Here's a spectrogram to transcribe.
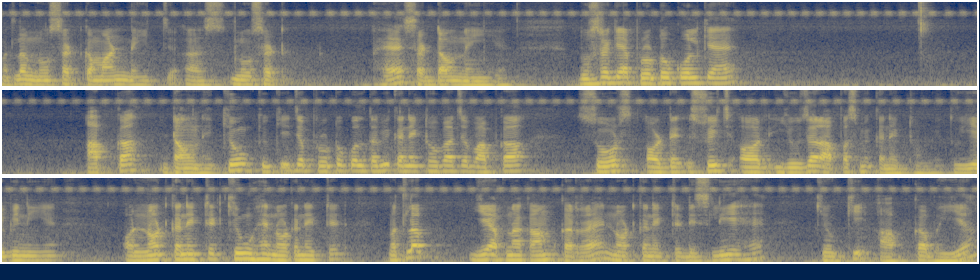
मतलब नो सट कमांड नहीं नो सट है शट डाउन नहीं है। दूसरा क्या प्रोटोकॉल क्या है? आपका डाउन है। क्यों? क्योंकि जब प्रोटोकॉल तभी कनेक्ट होगा जब आपका सोर्स और स्विच और यूज़र आपस में कनेक्ट होंगे। तो ये भी नहीं है। और नॉट कनेक्टेड क्यों है? नॉट कनेक्टेड मतलब ये अपना काम कर रहा है नॉट कनेक्टेड इसलिए है क्योंकि आपका भैया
